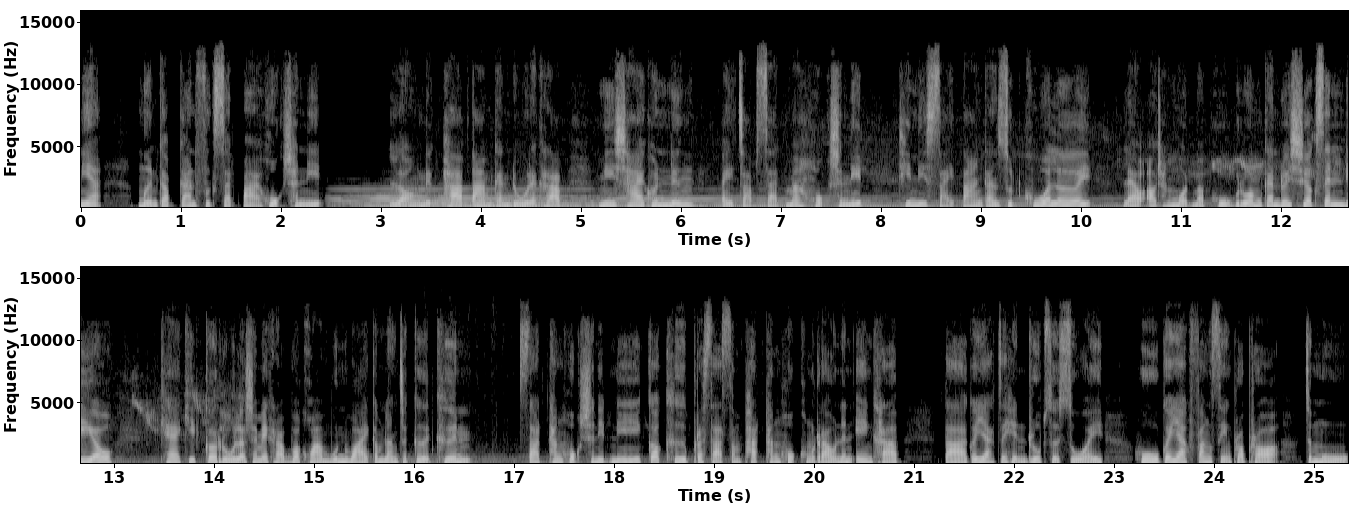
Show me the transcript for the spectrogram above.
เนี่ยเหมือนกับการฝึกสัตว์ป่า 6 ชนิด ลองนึกภาพตามกันดูนะครับ มีชายคนหนึ่งไปจับสัตว์มา 6 ชนิด ที่นิสัยต่างกันสุดขั้วเลย แล้วเอาทั้งหมดมาผูกรวมกันด้วยเชือกเส้นเดียว แค่คิดก็รู้แล้วใช่ไหมครับ ว่าความวุ่นวายกำลังจะเกิดขึ้น สัตว์ทั้ง 6 ชนิดนี้ก็คือประสาทสัมผัสทั้ง 6 ของเรานั่นเองครับ ตาก็อยากจะเห็นรูปสวยๆ หูก็อยากฟังเสียงเพราะๆ จมูก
